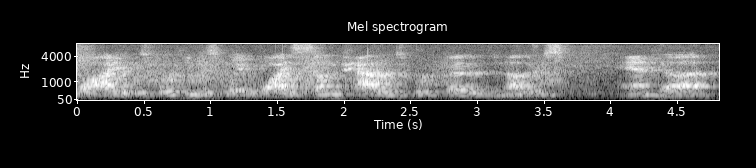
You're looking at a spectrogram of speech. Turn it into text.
why it was working this way, why some patterns work better than others. And, uh,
